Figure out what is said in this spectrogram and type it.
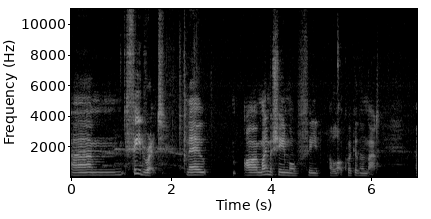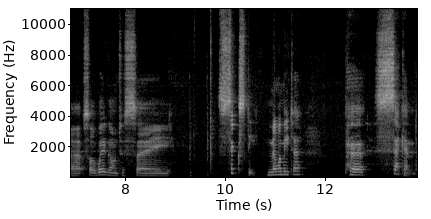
Um, feed rate. Now, my machine will feed a lot quicker than that. Uh, so we're going to say 60 millimeter per second.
